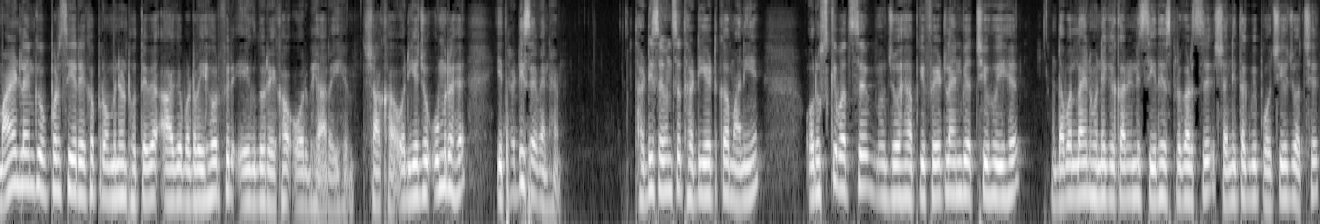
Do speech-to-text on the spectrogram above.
माइंड लाइन के ऊपर से ये रेखा प्रोमिनेंट होते हुए आगे बढ़ रही है और फिर एक दो रेखा और भी आ रही है, शाखा। और ये जो उम्र है, ये थर्टी सेवन है। थर्टी सेवन से थर्टी एट का मानिए। और उसके बाद से जो है आपकी फेट लाइन भी अच्छी हुई है। डबल लाइन होने के कारण सीधे इस प्रकार से शनि तक भी पहुँची है, जो अच्छे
